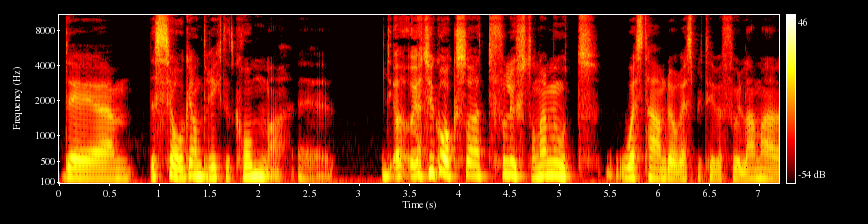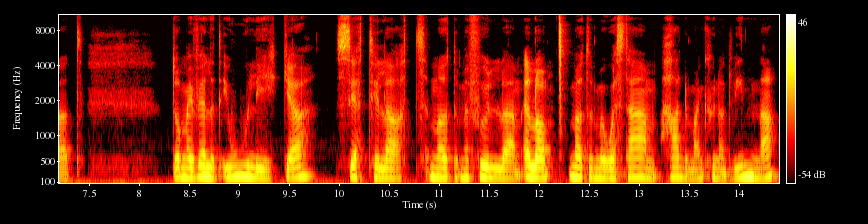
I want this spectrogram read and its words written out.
det, det såg jag inte riktigt komma. Eh, jag tycker också att förlusterna mot West Ham då respektive Fulham här att de är väldigt olika sett till att mötet med Fulham, eller mötet med West Ham hade man kunnat vinna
